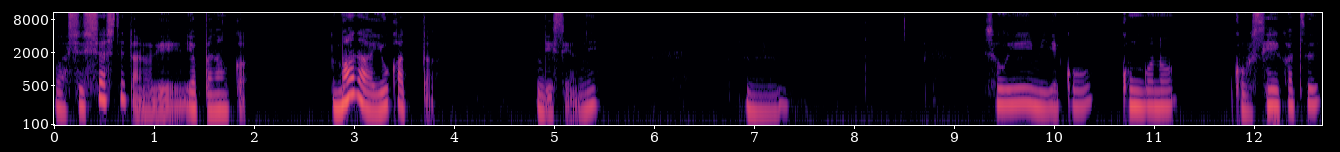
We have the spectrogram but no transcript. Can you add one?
は出社してたのでやっぱなんかまだ良かったんですよね。うん。そういう意味でこう今後のこう生活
